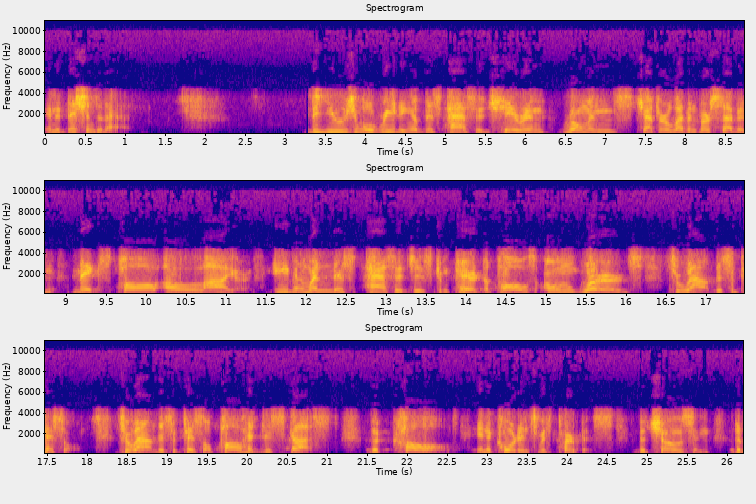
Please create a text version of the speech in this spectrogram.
In addition to that, the usual reading of this passage here in Romans chapter 11, verse 7, makes Paul a liar, even when this passage is compared to Paul's own words throughout this epistle. Throughout this epistle, Paul had discussed the called in accordance with purpose, the chosen, the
